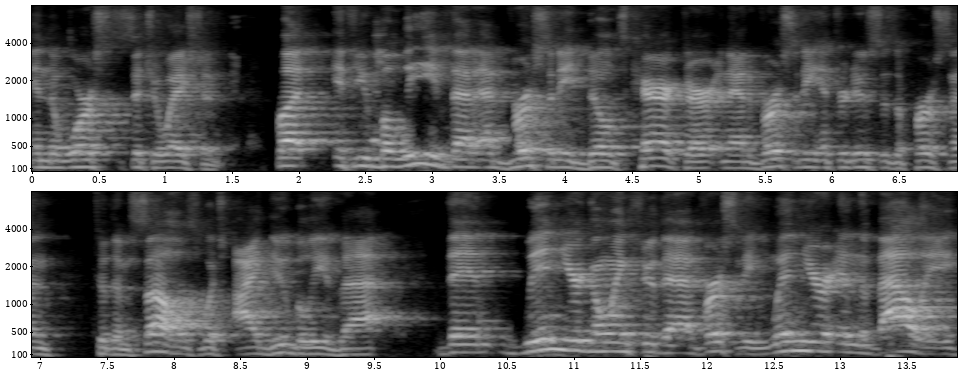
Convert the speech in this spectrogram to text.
in the worst situation. But if you believe that adversity builds character and adversity introduces a person to themselves, which I do believe that, then when you're going through the adversity, when you're in the valley,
